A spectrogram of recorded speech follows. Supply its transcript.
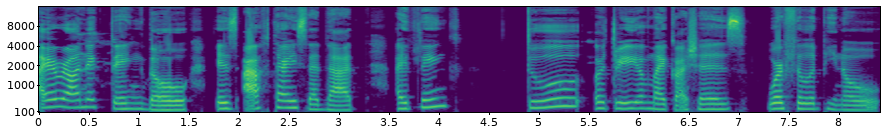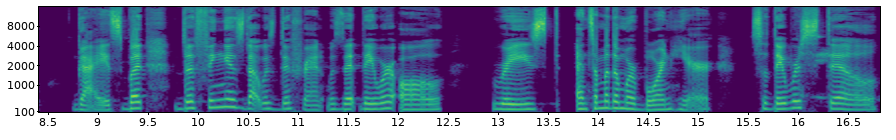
ironic thing though is after i said that i think two or three of my crushes were filipino guys. But the thing is that was different was that they were all raised and some of them were born here. So they were still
